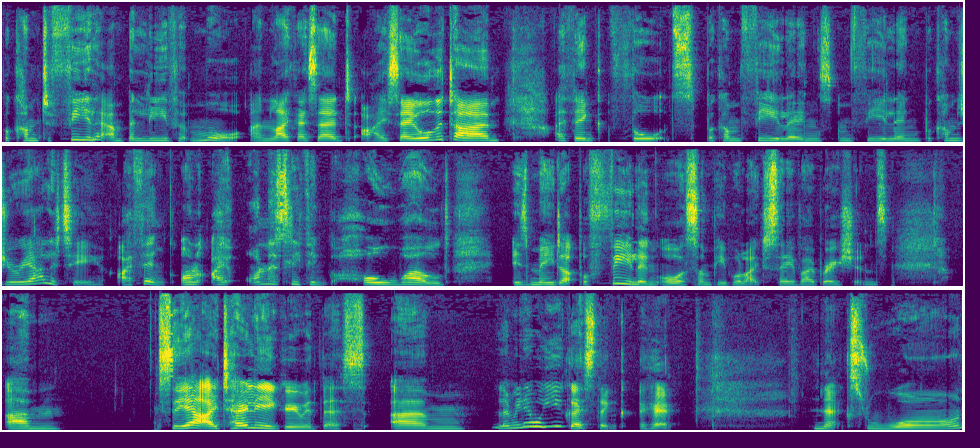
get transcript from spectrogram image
become to feel it and believe it more. And like i said i say all the time i think thoughts become feelings and feeling becomes your reality. I think on i honestly think the whole world is made up of feeling or some people like to say vibrations. Um so yeah i totally agree with this. Um let me know what you guys think. Okay next one.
